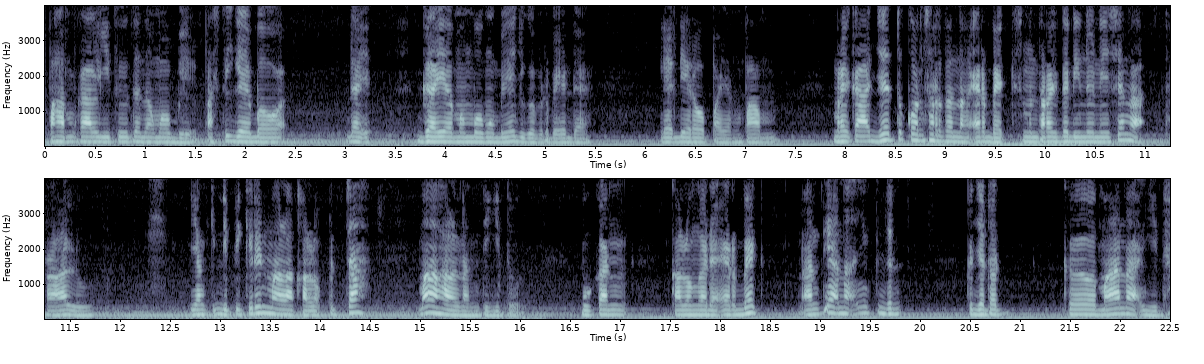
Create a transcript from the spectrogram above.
paham kali itu tentang mobil pasti gaya bawa daya- gaya membawa mobilnya juga berbeda. Lihat di Eropa yang paham. Mereka aja tuh konser tentang airbag sementara kita di Indonesia nggak terlalu. Yang dipikirin malah kalau pecah mahal nanti gitu. Bukan kalau nggak ada airbag nanti anaknya kejed kejedot ke mana gitu.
